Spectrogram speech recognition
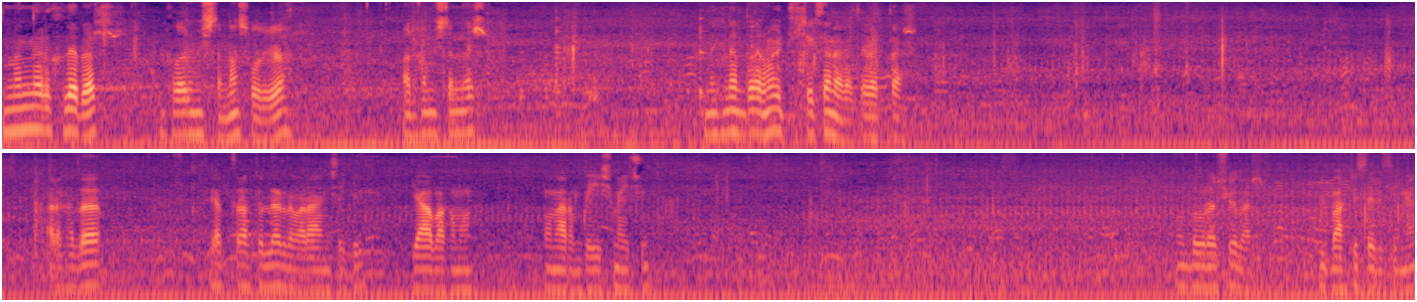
Bunların Kleber. Arkalarım işlem nasıl oluyor? Arkam işlemler. Bundakinden dar mı? 380 evet. Evet dar. Arkada Fiyat traktörler de var aynı şekil. Yağ bakımı, onarım, değişme için. Burada uğraşıyorlar. Bir bahçe serisiyle.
